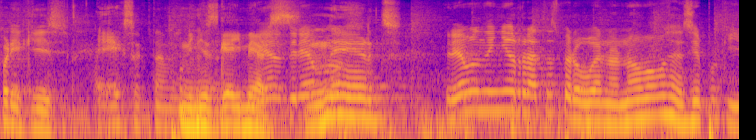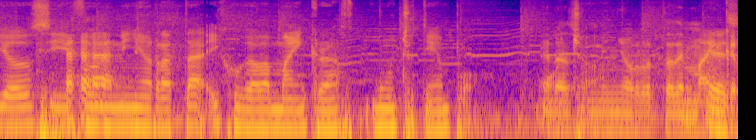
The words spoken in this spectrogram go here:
Frikis. Exactamente. Niños gamers. Diríamos, Nerds. diríamos niños ratas, pero bueno, no vamos a decir porque yo sí fui un niño rata y jugaba Minecraft mucho tiempo. Eras Mucho. un niño rata de Eres Minecraft.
